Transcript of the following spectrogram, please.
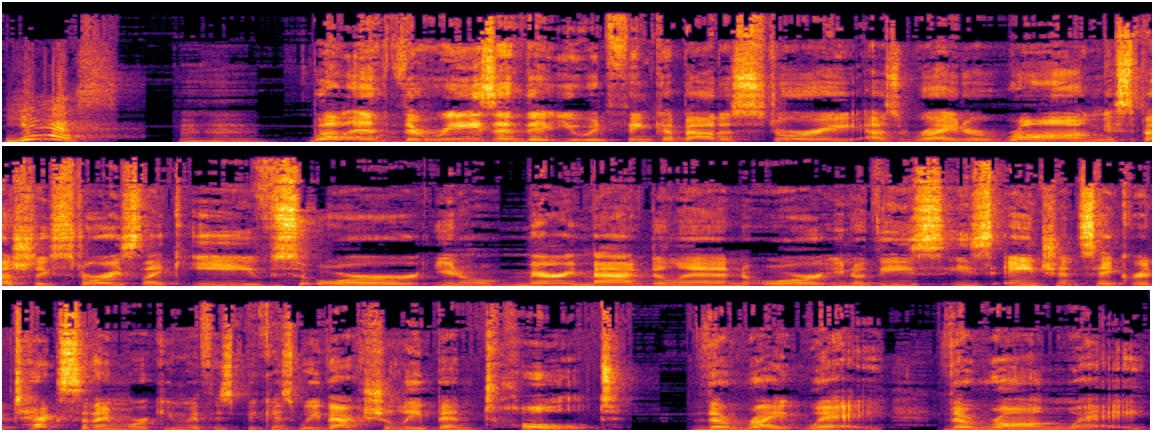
yes. Mm-hmm. Well, and the reason that you would think about a story as right or wrong, especially stories like Eve's or, you know, Mary Magdalene or, you know, these, these ancient sacred texts that I'm working with is because we've actually been told the right way, the wrong way.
